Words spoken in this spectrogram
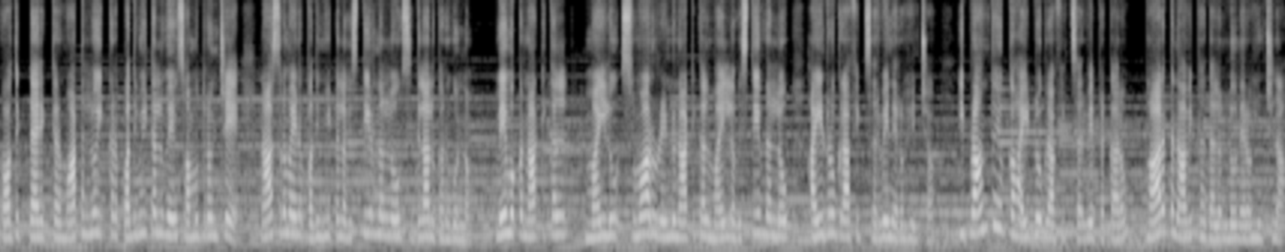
ప్రాజెక్ట్ డైరెక్టర్ మాటల్లో ఇక్కడ పది మీటర్లు మేము సముద్రంచే నాశనమైన పది మీటర్ల విస్తీర్ణంలో శిథిలాలు కనుగొన్నాం. మేము ఒక నాటికల్ మైలు సుమారు రెండు నాటికల్ మైళ్ళ విస్తీర్ణంలో హైడ్రోగ్రాఫిక్ సర్వే నిర్వహించాం. ఈ ప్రాంతం యొక్క హైడ్రోగ్రాఫిక్ సర్వే ప్రకారం భారత నావికా దళంలో నిర్వహించిన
